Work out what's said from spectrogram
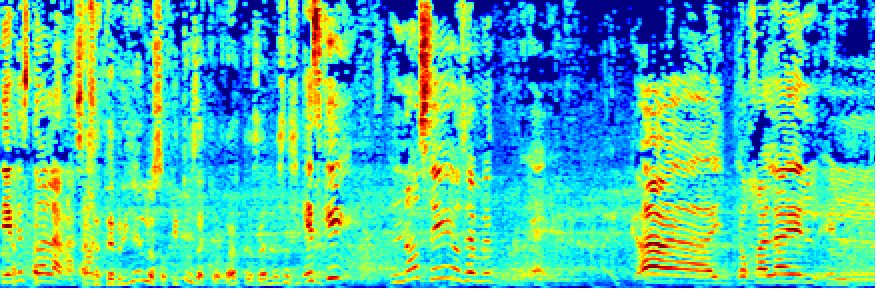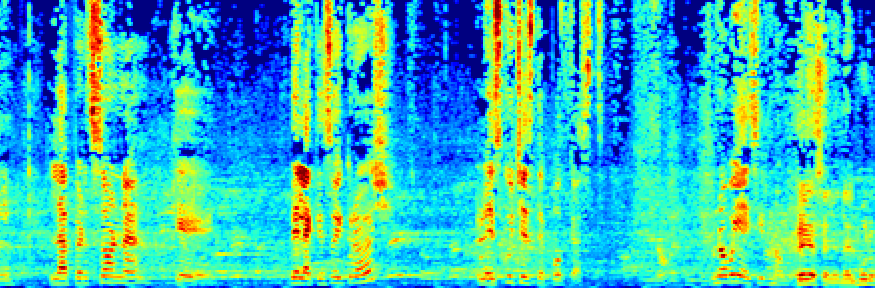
Tienes toda la razón. Hasta te brillan los ojitos de acordarte, o sea, no es así. Es que, no sé, o sea, me... Ay, ojalá el, el- la persona que de la que soy crush le escuche este podcast. ¿no? no voy a decir nombre. Pégaselo en el muro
